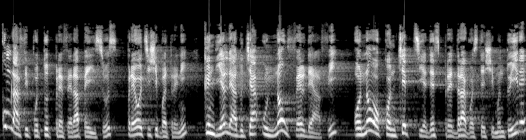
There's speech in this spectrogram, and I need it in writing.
Cum l-ar fi putut prefera pe Isus, preoții și bătrânii, când el le aducea un nou fel de a fi, o nouă concepție despre dragoste și mântuire,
